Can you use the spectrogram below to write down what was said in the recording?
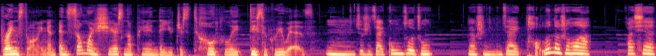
brainstorming and, and someone shares an opinion that you just totally disagree with. 嗯，就是在工作中，要是你们在讨论的时候啊， 发现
